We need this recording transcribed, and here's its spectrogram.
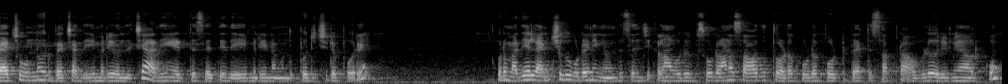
பேட்ச் இன்னொரு பேட்ச் அதே மாதிரி வந்துச்சு. அதையும் எடுத்து சேர்த்து இதேமாதிரி நான் வந்து பொரிச்சிட போகிறேன் ஒரு மதிய லஞ்சுக்கு கூட நீங்கள் வந்து செஞ்சுக்கலாம். ஒரு சூடான சாதத்தோட கூட போட்டு பேட்டு சாப்பிட்டா அவ்வளோ அருமையாக இருக்கும்.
